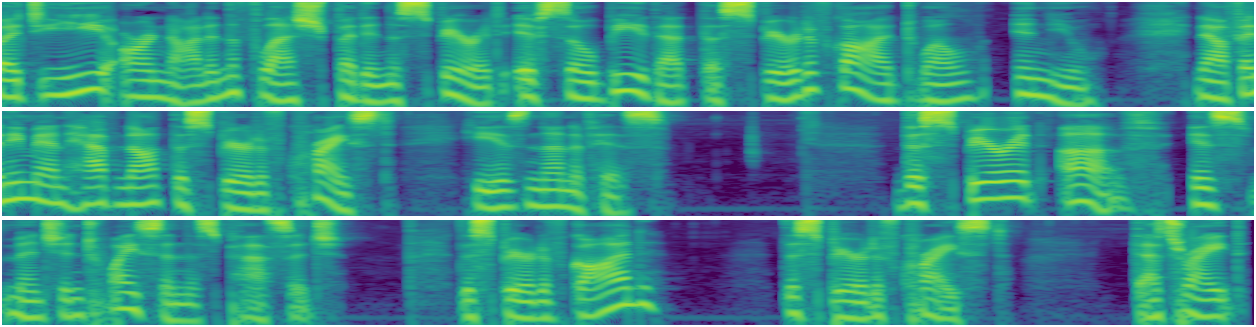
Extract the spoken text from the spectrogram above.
But ye are not in the flesh, but in the Spirit, if so be that the Spirit of God dwell in you. Now, if any man have not the Spirit of Christ, he is none of his. The Spirit of is mentioned twice in this passage the Spirit of God, the Spirit of Christ. That's right,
